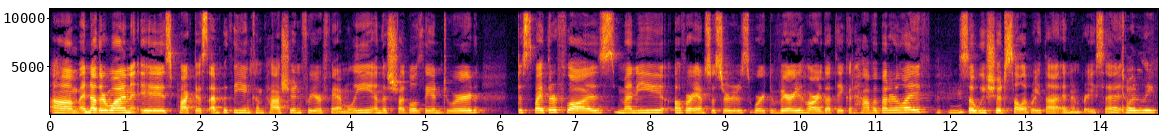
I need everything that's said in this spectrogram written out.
Um, another one is practice empathy and compassion for your family and the struggles they endured. Despite their flaws, many of our ancestors worked very hard that they could have a better life. Mm-hmm. So we should celebrate that and embrace it. Totally.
